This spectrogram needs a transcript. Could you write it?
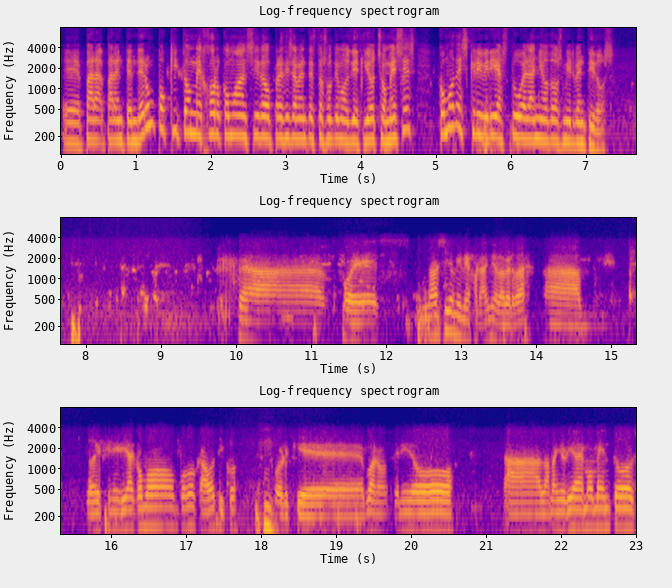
eh, para, para entender un poquito mejor cómo han sido precisamente estos últimos 18 meses, ¿cómo describirías tú el año 2022? Ah, pues no ha sido mi mejor año, la verdad. Ah, lo definiría como un poco caótico, porque, bueno, he tenido ah, la mayoría de momentos,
